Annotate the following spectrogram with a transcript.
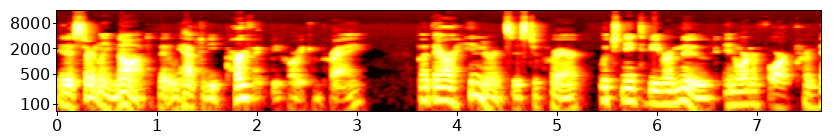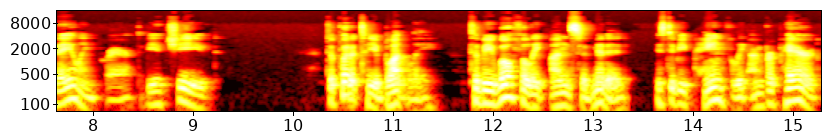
It is certainly not that we have to be perfect before we can pray, but there are hindrances to prayer which need to be removed in order for prevailing prayer to be achieved. To put it to you bluntly, to be wilfully unsubmitted is to be painfully unprepared.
